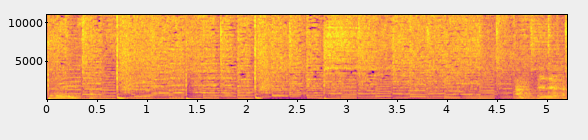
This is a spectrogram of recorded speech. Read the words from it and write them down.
Show you something. Gonna.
